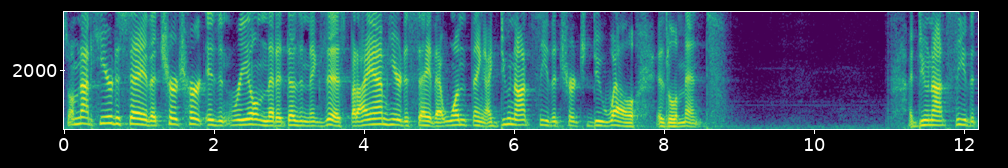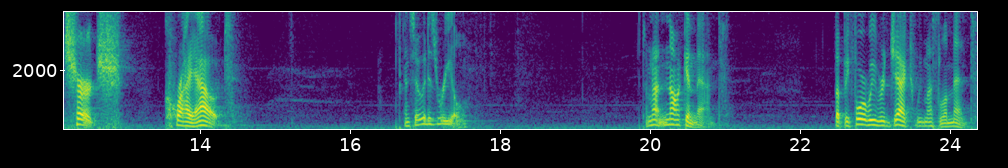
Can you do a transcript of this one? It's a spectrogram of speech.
So I'm not here to say that church hurt isn't real and that it doesn't exist, but I am here to say that one thing I do not see the church do well is lament. I do not see the church cry out. And so it is real. So I'm not knocking that. But before we reject, we must lament.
